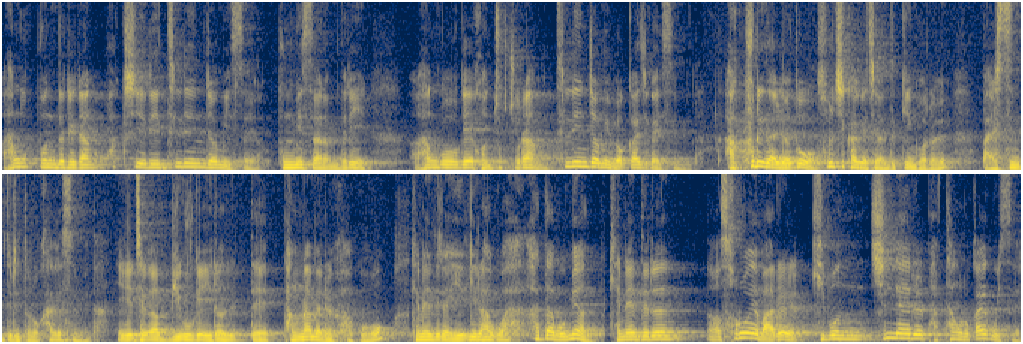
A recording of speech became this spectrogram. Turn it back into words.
한국 분들이랑 확실히 틀린 점이 있어요. 북미 사람들이 한국의 건축주랑 틀린 점이 몇 가지가 있습니다. 악플이 달려도 솔직하게 제가 느낀 거를 말씀드리도록 하겠습니다. 이게 제가 미국에 이럴 때 박람회를 가고 걔네들이랑 얘기를 하고 하- 하다 보면 걔네들은 어, 서로의 말을 기본 신뢰를 바탕으로 깔고 있어요.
